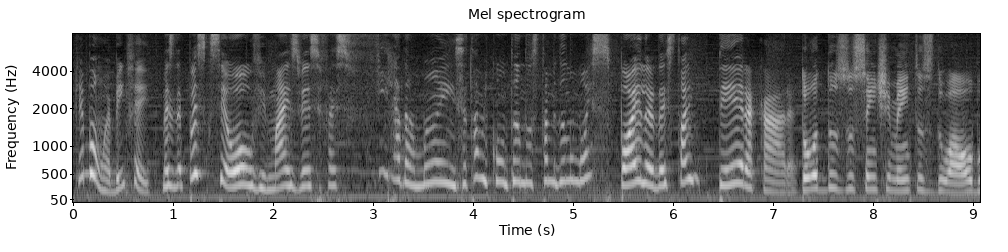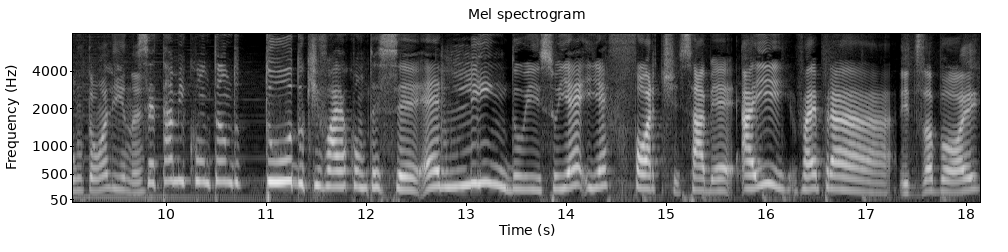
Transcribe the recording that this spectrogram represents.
porque é bom, é bem feito. Mas depois que você ouve mais vezes, você faz. Filha da mãe, você tá me contando, você tá me dando um maior spoiler da história inteira, cara. Todos os sentimentos do álbum estão ali, né? Você tá me contando tudo que vai acontecer. É lindo isso. E é, e é forte, sabe? É- aí vai pra. It's a Boy,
